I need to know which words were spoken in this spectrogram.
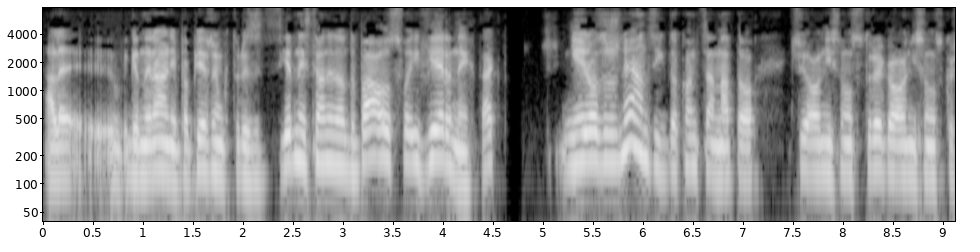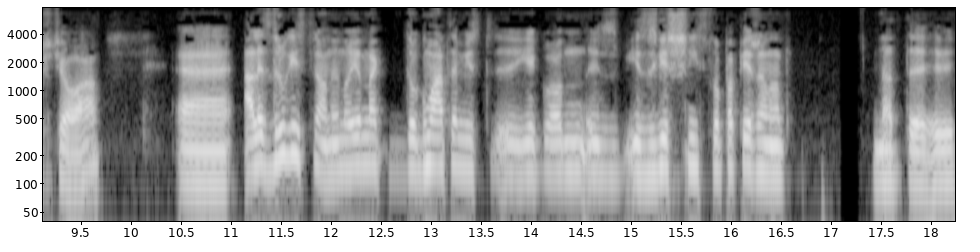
ale y, generalnie papieżem, który z jednej strony no dba o swoich wiernych, tak? Nie rozróżniając ich do końca na to, czy oni są, z którego oni są z kościoła, ale z drugiej strony, no jednak dogmatem jest y, jego, jest zwierzchnictwo papieża nad, nad y,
